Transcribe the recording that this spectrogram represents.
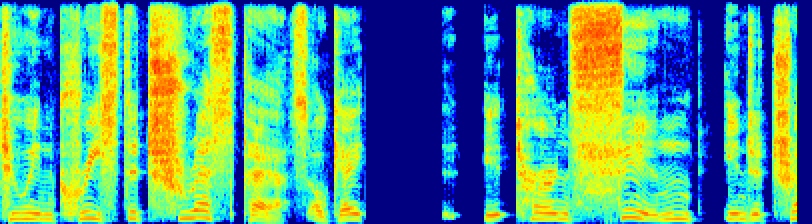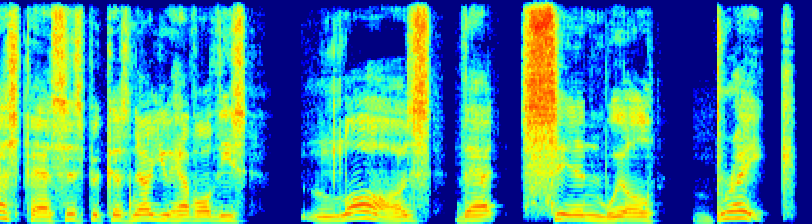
to increase the trespass, okay? It turns sin into trespasses because now you have all these laws that sin will break.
